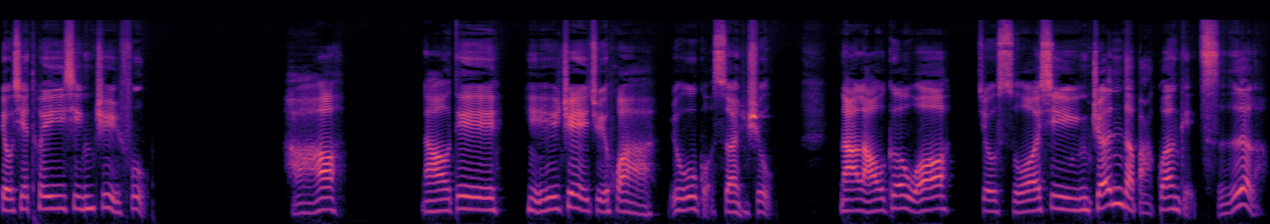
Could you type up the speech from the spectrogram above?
有些推心置腹。好，老弟，你这句话如果算数，那老哥我就索性真的把官给辞了。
